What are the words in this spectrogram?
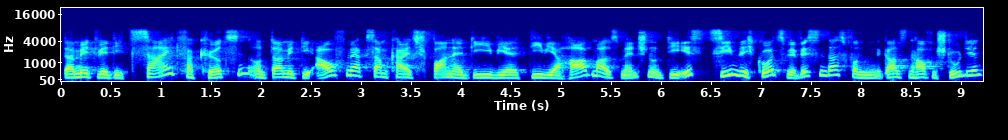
Damit wir die Zeit verkürzen und damit die Aufmerksamkeitsspanne, die wir, die wir haben als Menschen, und die ist ziemlich kurz, wir wissen das von ganzen Haufen Studien,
